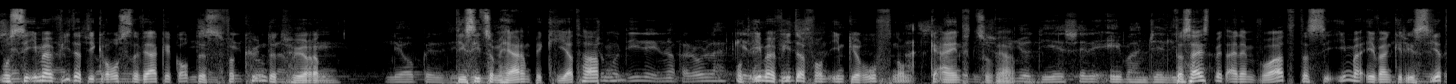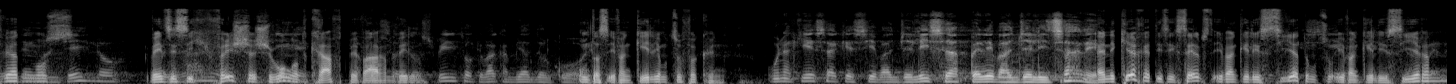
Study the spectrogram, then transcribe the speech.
muss sie immer wieder die großen Werke Gottes verkündet hören die sie zum Herrn bekehrt haben und immer wieder von ihm gerufen und geeint zu werden. Das heißt mit einem Wort, dass sie immer evangelisiert werden muss, wenn sie sich frische Schwung und Kraft bewahren will, um das Evangelium zu verkünden. Eine Kirche, die sich selbst evangelisiert, um zu evangelisieren,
